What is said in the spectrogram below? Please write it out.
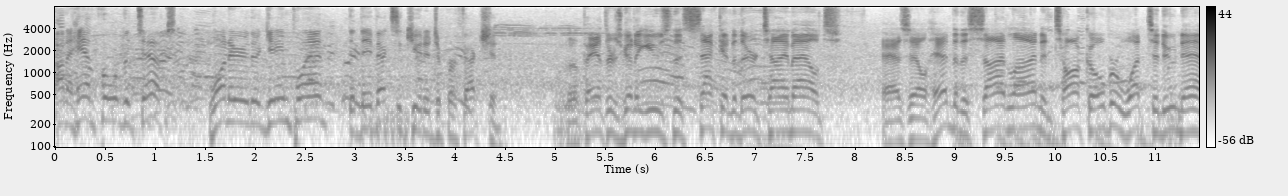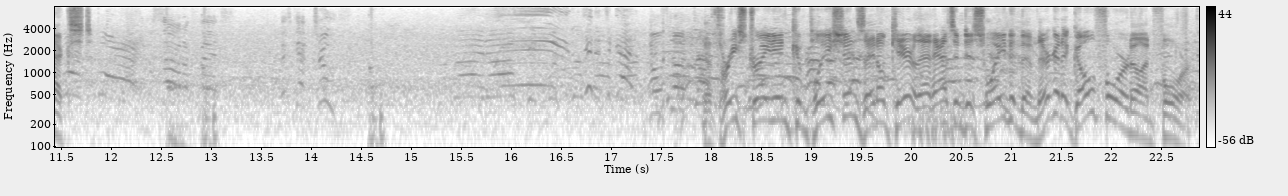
on a handful of attempts. One area of their game plan that they've executed to perfection. The Panthers going to use the second of their timeouts as they'll head to the sideline and talk over what to do next. The three straight incompletions, they don't care. That hasn't dissuaded them. They're going to go for it on fourth.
